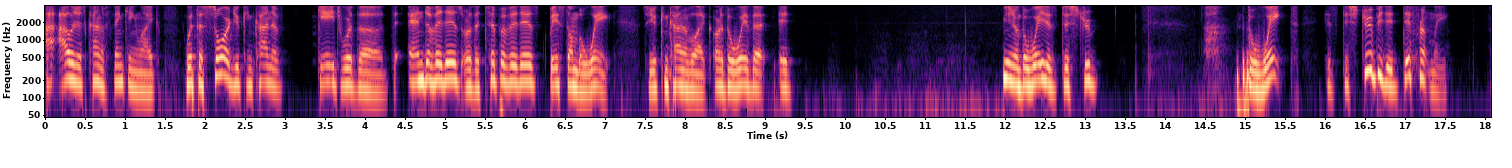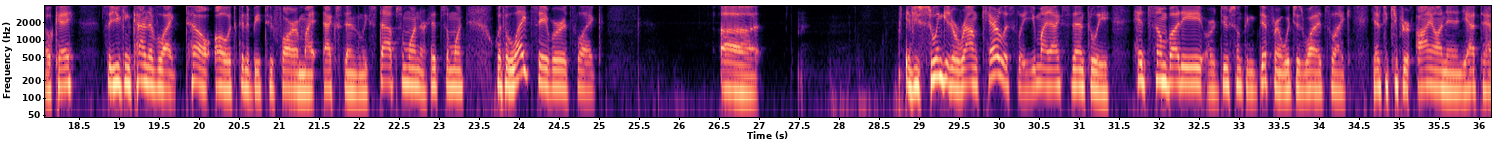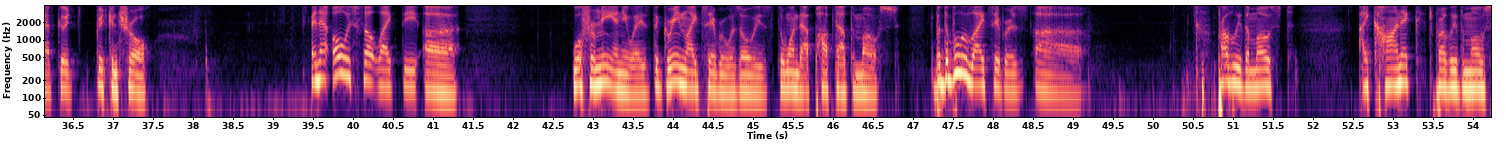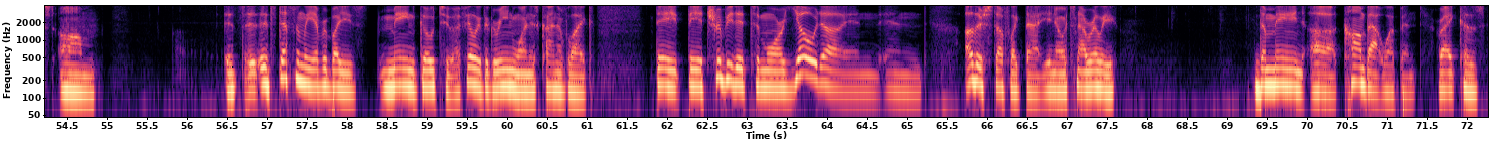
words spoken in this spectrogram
I, I was just kind of thinking like with a sword you can kind of gauge where the the end of it is or the tip of it is based on the weight. So you can kind of like or the way that it you know the weight is distrib the weight is distributed differently okay? So you can kind of like tell oh it's going to be too far i might accidentally stab someone or hit someone. With a lightsaber it's like uh if you swing it around carelessly, you might accidentally hit somebody or do something different, which is why it's like you have to keep your eye on it and you have to have good good control. And I always felt like the uh well for me anyways, the green lightsaber was always the one that popped out the most. But the blue lightsaber is uh probably the most iconic. It's probably the most um it's it's definitely everybody's main go to. I feel like the green one is kind of like they they attribute it to more Yoda and and other stuff like that. You know, it's not really the main uh, combat weapon, right? Because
